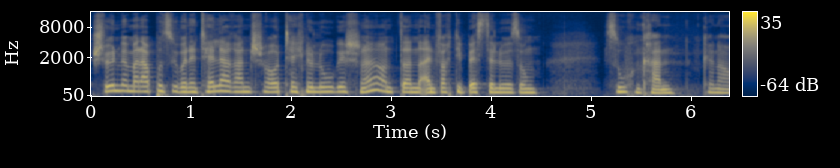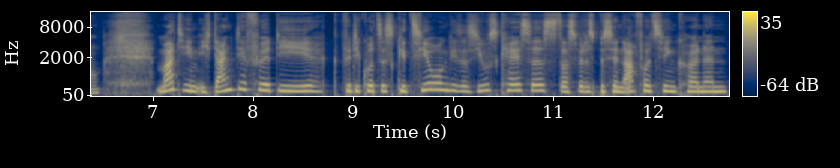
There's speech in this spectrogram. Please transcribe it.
schön, wenn man ab und zu über den Tellerrand schaut, technologisch, ne, und dann einfach die beste Lösung suchen kann. genau. Martin, ich danke dir für die, für die kurze Skizzierung dieses Use Cases, dass wir das bisschen nachvollziehen können,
